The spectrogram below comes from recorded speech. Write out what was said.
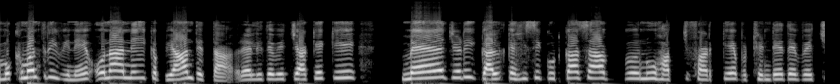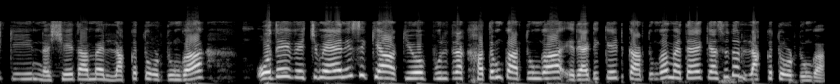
ਮੁੱਖ ਮੰਤਰੀ ਵੀ ਨੇ, ਉਹਨਾਂ ਨੇ ਇੱਕ ਬਿਆਨ ਦਿੱਤਾ ਰੈਲੀ ਦੇ ਵਿੱਚ ਜਾ ਕੇ ਕਿ ਮੈਂ ਜਿਹੜੀ ਗੱਲ ਕਹੀ ਸੀ ਗੁਟਕਾ ਸਾਹਿਬ ਨੂੰ ਹੱਥ 'ਚ ਫੜ ਕੇ ਬਠਿੰਡੇ ਦੇ ਵਿੱਚ ਕਿ ਨਸ਼ੇ ਦਾ ਮੈਂ ਲੱਕ ਤੋੜ ਦੂੰਗਾ, ਉਹਦੇ ਵਿੱਚ ਮੈਂ ਨਹੀਂ ਸੀ ਕਿਹਾ ਕਿ ਉਹ ਪੂਰੀ ਤਰ੍ਹਾਂ ਖਤਮ ਕਰ ਦੂੰਗਾ ਇਰੈਡੀਕੇਟ ਕਰ ਦੂੰਗਾ, ਮੈਂ ਤਾਂ ਇਹ ਕਿਹਾ ਸੀ ਉਹਦਾ ਲੱਕ ਤੋੜ ਦੂੰਗਾ।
